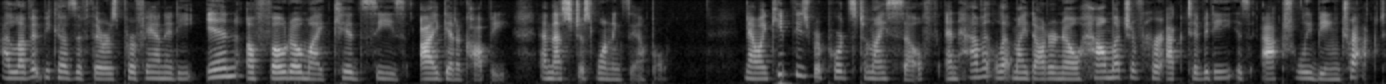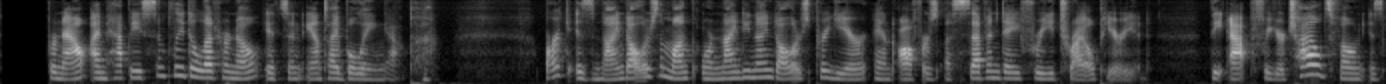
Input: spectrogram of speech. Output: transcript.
I love it because if there is profanity in a photo my kid sees, I get a copy. And that's just one example. Now, I keep these reports to myself and haven't let my daughter know how much of her activity is actually being tracked. For now, I'm happy simply to let her know it's an anti bullying app. Bark is $9 a month or $99 per year and offers a seven day free trial period. The app for your child's phone is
